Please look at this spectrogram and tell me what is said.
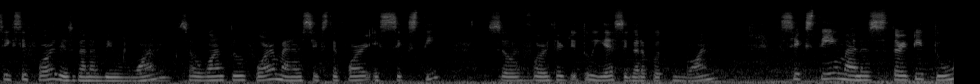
64 there's gonna be 1 so 1 2 4 minus 64 is 60 so for 32 yes you gotta put 1 60 minus 32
